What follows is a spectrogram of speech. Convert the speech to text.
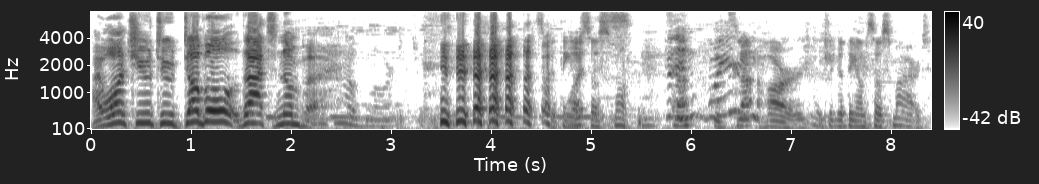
I want you to double that number. Oh, Lord. It's a good thing I'm so smart. It's not, it's not hard. It's a good thing I'm so smart.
